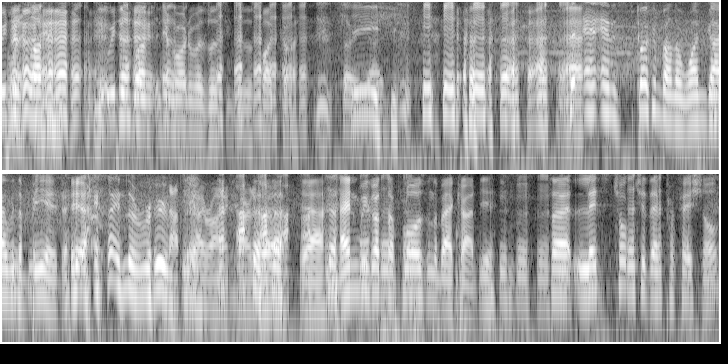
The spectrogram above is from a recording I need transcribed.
we just lost we just lost everyone who was listening to this podcast. Sorry, guys. So, and, and it's spoken by the one guy with a beard in the room. That's the ironic part of it. yeah, and we got the applause in the background. Yeah. So let's talk to that professional.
